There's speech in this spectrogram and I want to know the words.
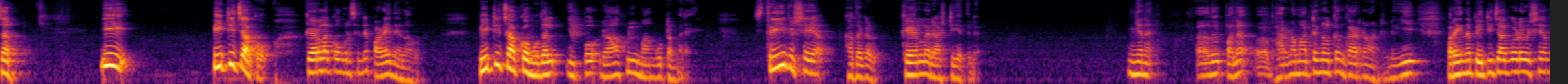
സർ ഈ പി ടി ചാക്കോ കേരള കോൺഗ്രസിന്റെ പഴയ നേതാവ്. പി ടി ചാക്കോ മുതൽ ഇപ്പോൾ രാഹുൽ മാങ്കൂട്ടം വരെ സ്ത്രീ വിഷയ കഥകൾ കേരള രാഷ്ട്രീയത്തിൽ ഇങ്ങനെ അത് പല ഭരണമാറ്റങ്ങൾക്കും കാരണമായിട്ടുണ്ട്. ഈ പറയുന്ന പി ടി ചാക്കോയുടെ വിഷയം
